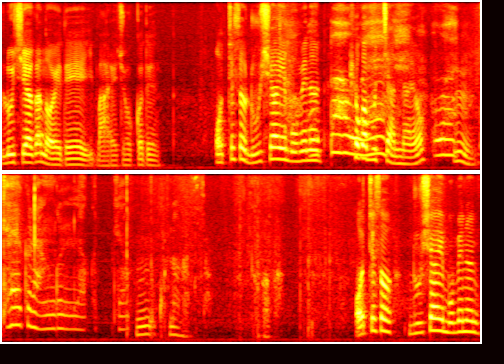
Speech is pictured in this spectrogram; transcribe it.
루시아가 너에 대해 말해 주었거든. 어째서 루시아의 몸에는 오빠, 표가 왜? 붙지 않나요? 왜 음, 책을 안 골라갔죠? 음, 골라놨어. 이거 봐봐. 어째서 루시아의 몸에는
